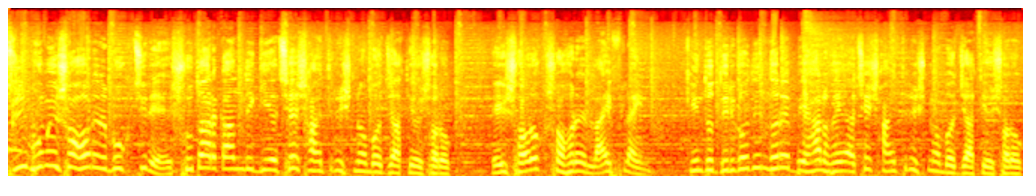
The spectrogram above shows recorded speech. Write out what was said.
শ্রীভূমি শহরের বুক চিরে সুতার কান্দি গিয়েছে সাঁত্রিশ নম্বর জাতীয় সড়ক। এই সড়ক শহরের লাইফলাইন কিন্তু দীর্ঘদিন ধরে বেহাল হয়ে আছে সাঁত্রিশ নম্বর জাতীয় সড়ক।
